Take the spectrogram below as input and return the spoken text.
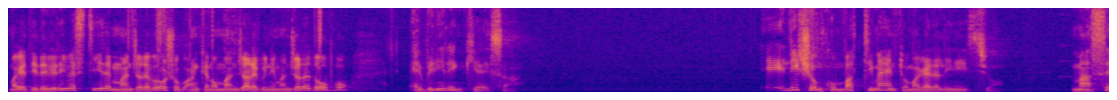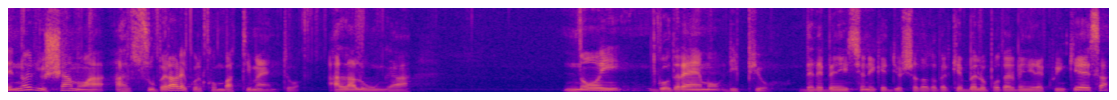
magari ti devi rivestire, mangiare veloce, anche non mangiare, quindi mangiare dopo, e venire in chiesa. E lì c'è un combattimento magari all'inizio, ma se noi riusciamo a, a superare quel combattimento alla lunga, noi godremo di più delle benedizioni che Dio ci ha dato, perché è bello poter venire qui in chiesa,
